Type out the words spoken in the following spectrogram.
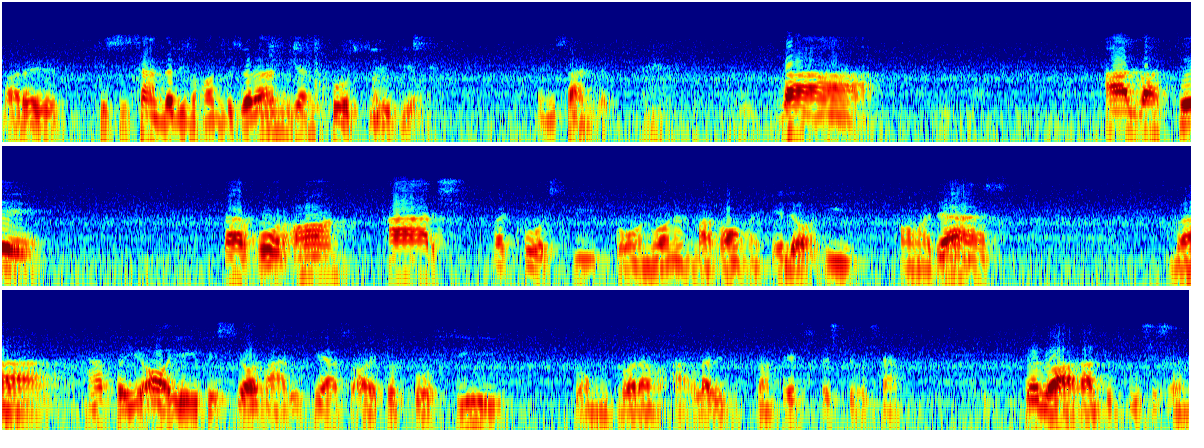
برای کسی صندلی می‌خوان بذارن میگن کرسی رو بیار. یعنی صندلی. و البته در قرآن عرش و کرسی به عنوان مقام الهی آمده است و حتی یه آیه بسیار معروفی هست آیت الکرسی که امیدوارم اغلب دوستان حفظ داشته باشن. یا لاقل تو گوششون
